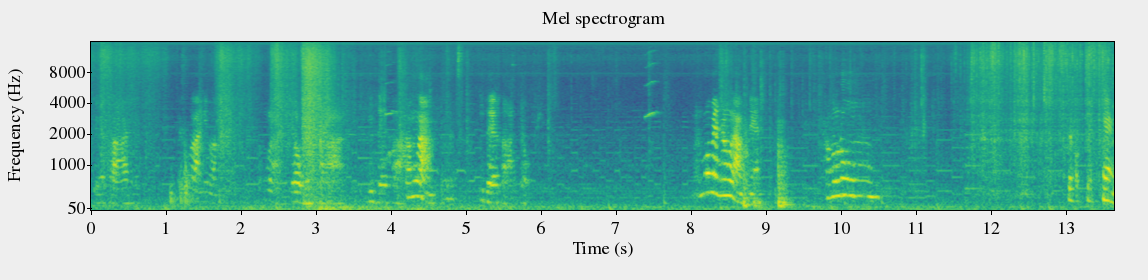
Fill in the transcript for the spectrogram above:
เจ้าขาข้างหลังนี่หว่าข้างหลังเจ้าขาคือเจ้าขาข้างหลังคือเจ้าขาเจ้า มันว่าเป็นข้างหลังเนี่ยข้างลุงจะประเภทแห้ง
